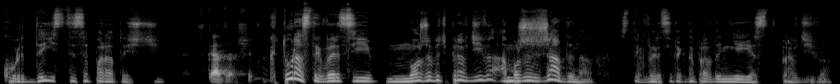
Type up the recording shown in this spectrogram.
kurdyjscy separatyści. Zgadza się. Która z tych wersji może być prawdziwa, a może żadna z tych wersji tak naprawdę nie jest prawdziwa?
